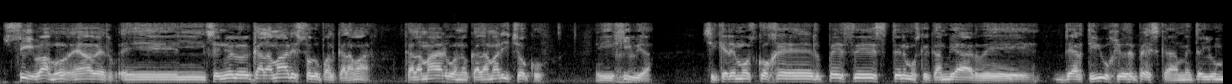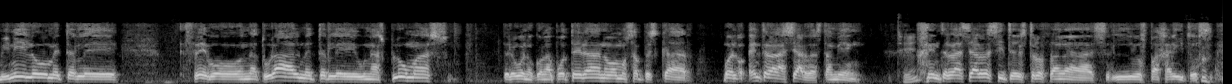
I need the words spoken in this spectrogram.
Sí, vamos, eh, a ver, el señuelo del calamar es solo para el calamar. Calamar, bueno, calamar y choco, y jibia. Si queremos coger peces, tenemos que cambiar de, de artilugio de pesca, meterle un vinilo, meterle cebo natural, meterle unas plumas. Pero bueno, con la potera no vamos a pescar. Bueno, entran las yardas también. ¿Sí? Entran las yardas y te destrozan las, los pajaritos.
